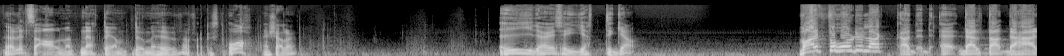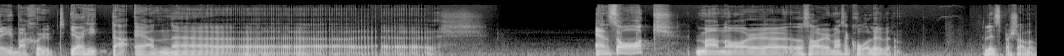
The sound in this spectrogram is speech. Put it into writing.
Jag är lite så allmänt nätt och jämnt dum i huvudet faktiskt. Åh, en källare. Nej, det här är så jättegammalt. Varför har du lagt... Äh, Delta, det här är ju bara sjukt. Jag hittade en... eh, eh en sak. Man har... eh, Och så har det en massa kolhuvuden. Eller isbergsallon.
